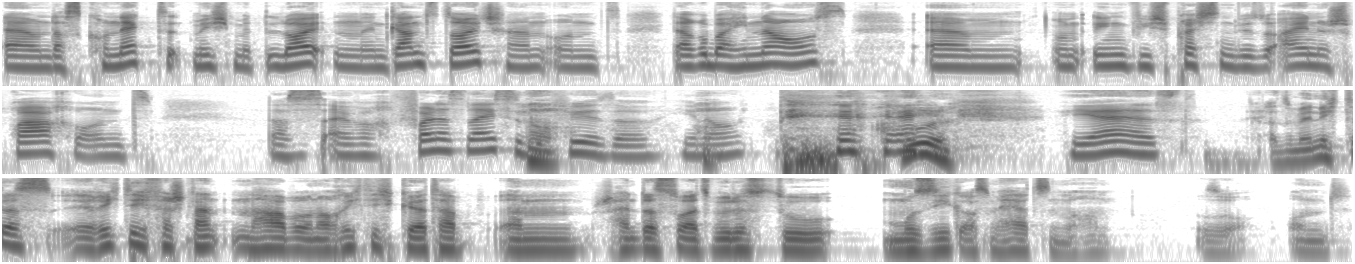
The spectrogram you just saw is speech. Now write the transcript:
ähm, das connectet mich mit Leuten in ganz Deutschland und darüber hinaus. Ähm, und irgendwie sprechen wir so eine Sprache und das ist einfach voll das nice oh. Gefühl, so, you know? Cool. yes. Also wenn ich das äh, richtig verstanden habe und auch richtig gehört habe, ähm, scheint das so, als würdest du Musik aus dem Herzen machen. So. Und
